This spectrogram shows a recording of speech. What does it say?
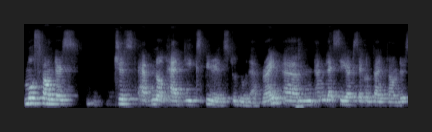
most founders just have not had the experience to do that, right? Um, unless they are second time founders.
